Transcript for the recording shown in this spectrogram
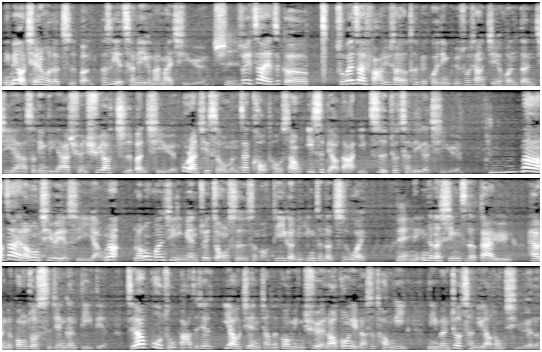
你没有签任何的纸本，可是也成立一个买卖契约。是，所以在这个，除非在法律上有特别规定，比如说像结婚登记啊、设定抵押权需要纸本契约，不然其实我们在口头上意思表达一致就成立一个契约。嗯哼。那在劳动契约也是一样。那劳动关系里面最重视什么？第一个，你应征的职位，对，你应征的薪资的待遇，还有你的工作时间跟地点，只要雇主把这些要件讲得够明确，劳工也表示同意，你们就成立劳动契约了。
